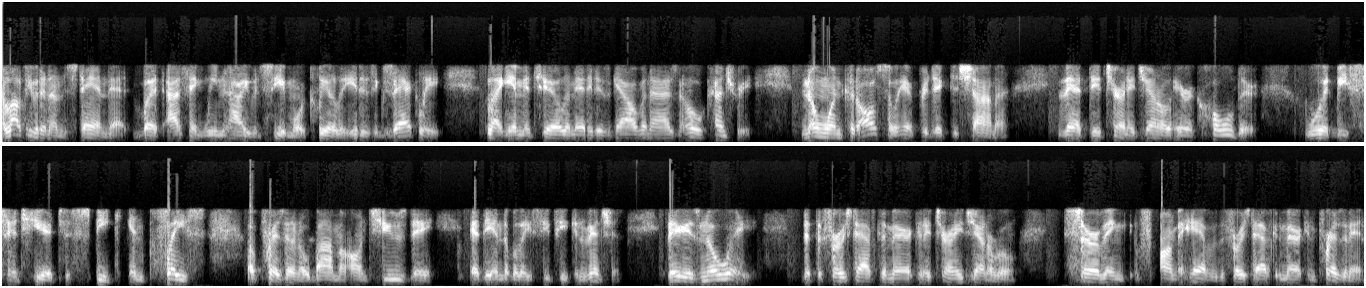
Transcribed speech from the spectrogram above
a lot of people didn't understand that, but I think we now even see it more clearly. It is exactly like Emmett Till in that it has galvanized the whole country. No one could also have predicted, Shawna, that the Attorney General Eric Holder would be sent here to speak in place of President Obama on Tuesday at the NAACP convention. There is no way that the first African American Attorney General serving on behalf of the first African American president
